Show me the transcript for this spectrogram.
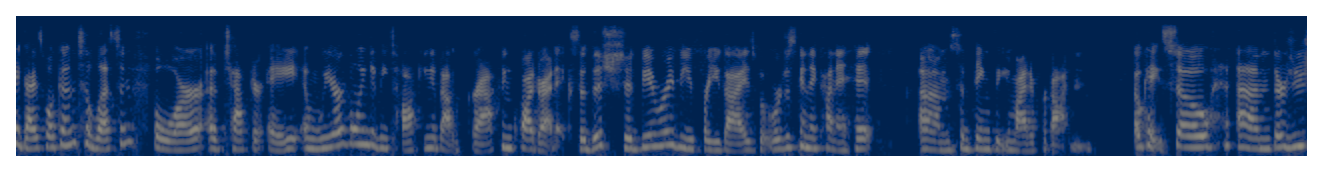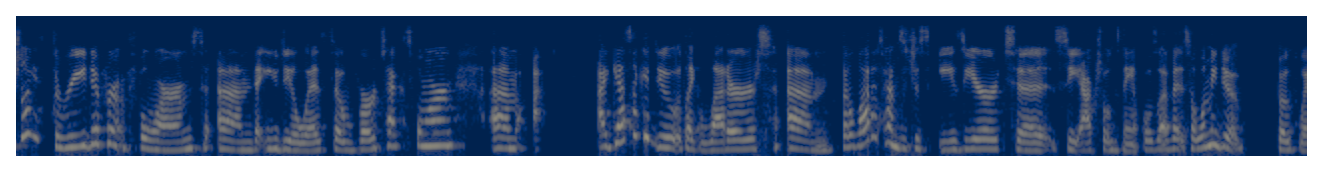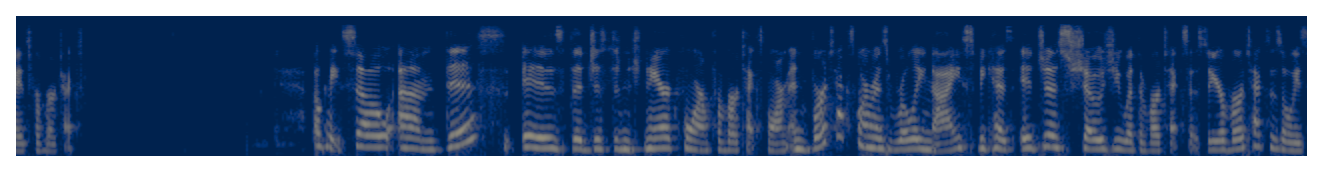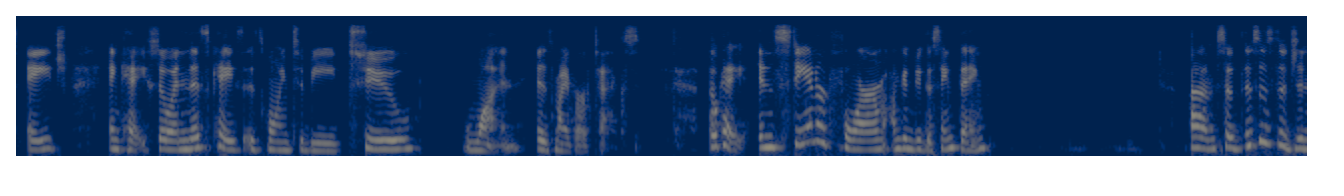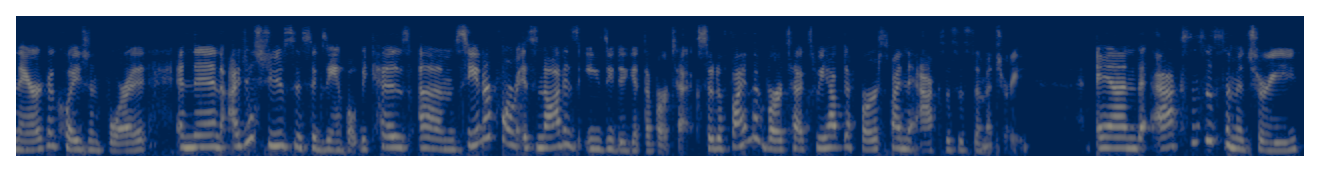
Hey guys, welcome to lesson four of chapter eight, and we are going to be talking about graphing quadratics. So this should be a review for you guys, but we're just going to kind of hit um, some things that you might have forgotten. Okay, so um, there's usually three different forms um, that you deal with. So vertex form, um, I, I, guess I could do it with like letters, um, but a lot of times it's just easier to see actual examples of it. So let me do it both ways for vertex Okay, so um, this is the just the generic form for vertex form. And vertex form is really nice because it just shows you what the vertex is. So your vertex is always H and K. So in this case, it's going to be 2, 1 is my vertex. Okay, in standard form, I'm going to do the same thing. Um, so this is the generic equation for it. And then I just use this example because um, standard form is not as easy to get the vertex. So to find the vertex, we have to first find the axis of symmetry. And the axis of symmetry,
